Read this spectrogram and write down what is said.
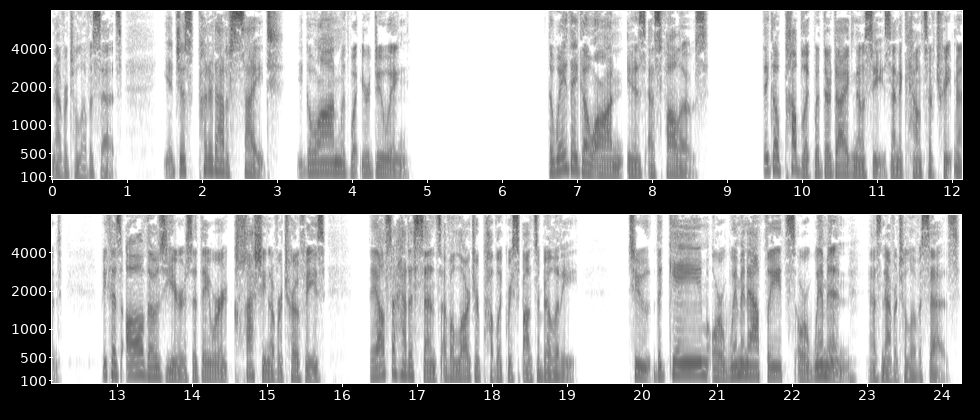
Navratilova says. You just put it out of sight. You go on with what you're doing. The way they go on is as follows. They go public with their diagnoses and accounts of treatment. Because all those years that they were clashing over trophies, they also had a sense of a larger public responsibility to the game or women athletes or women, as Navratilova says.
